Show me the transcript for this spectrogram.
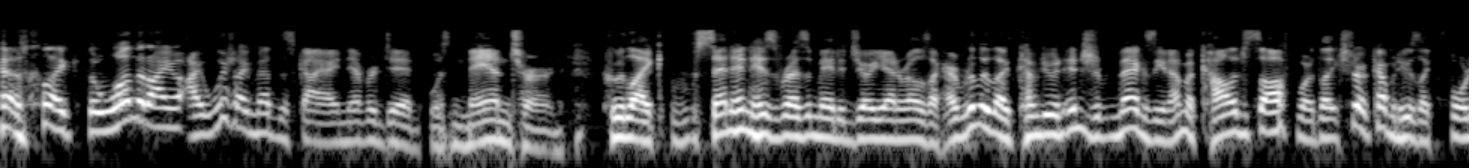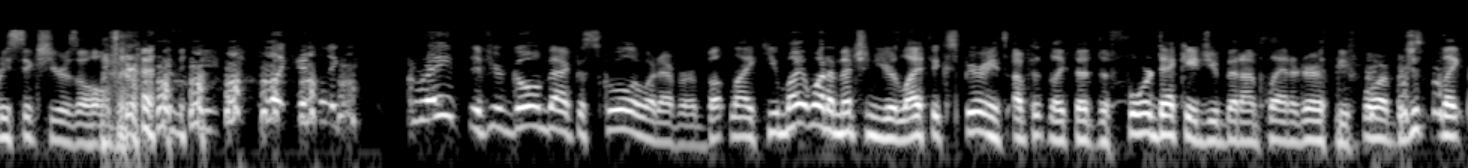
Like the one that I I wish I met this guy I never did was Manturn who like sent in his resume to Joe Yanarella was like I really like come to an internship magazine I'm a college sophomore like sure come and he was like 46 years old like and, like great if you're going back to school or whatever, but like you might want to mention your life experience up to like the, the four decades you've been on planet Earth before. But just like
